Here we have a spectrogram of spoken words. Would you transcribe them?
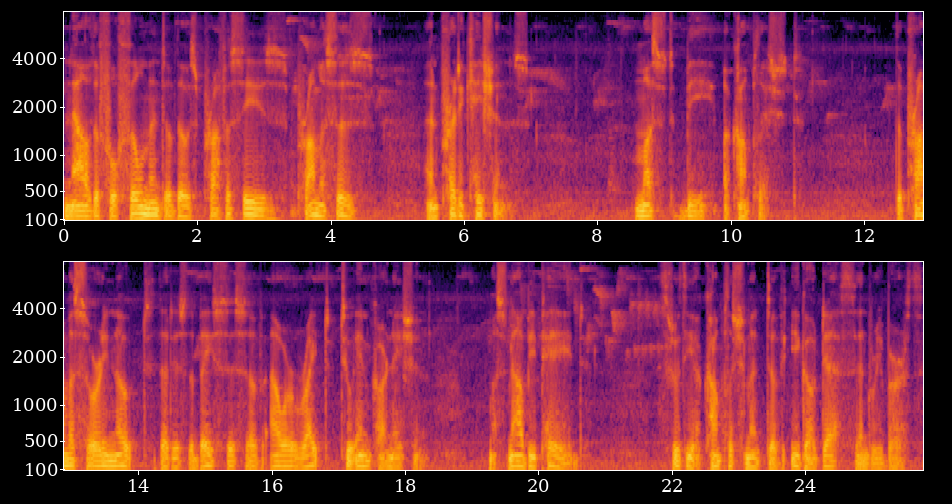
Now, the fulfillment of those prophecies, promises, and predications must be accomplished. The promissory note that is the basis of our right to incarnation must now be paid through the accomplishment of ego death and rebirth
